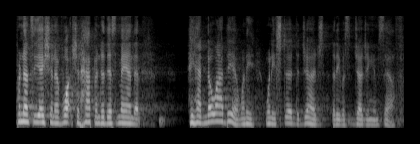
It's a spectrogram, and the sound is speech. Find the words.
pronunciation of what should happen to this man that he had no idea when he when he stood to judge that he was judging himself.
